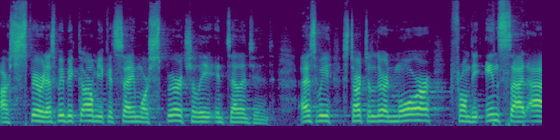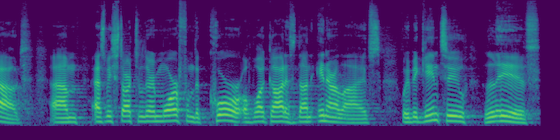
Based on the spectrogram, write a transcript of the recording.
our spirit, as we become, you could say, more spiritually intelligent, as we start to learn more from the inside out, um, as we start to learn more from the core of what God has done in our lives, we begin to live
